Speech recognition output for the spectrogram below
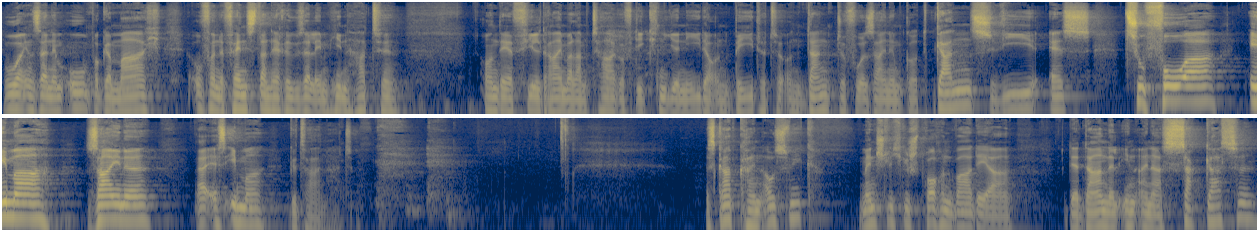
wo er in seinem Obergemach offene Fenster nach Jerusalem hin hatte. Und er fiel dreimal am Tag auf die Knie nieder und betete und dankte vor seinem Gott, ganz wie es zuvor immer seine, er es immer getan hat. Es gab keinen Ausweg. Menschlich gesprochen war der, der Daniel in einer Sackgasse.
